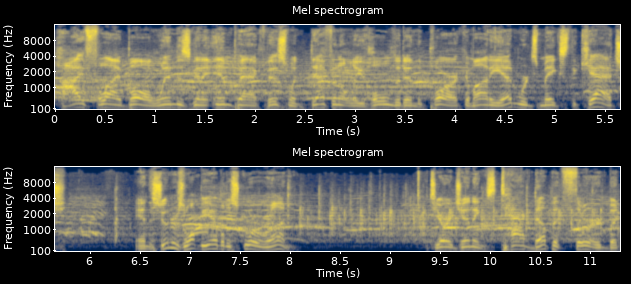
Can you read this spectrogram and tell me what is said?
High fly ball. Wind is going to impact this one. Definitely hold it in the park. Amani Edwards makes the catch. And the Sooners won't be able to score a run. Tiare Jennings tagged up at third, but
